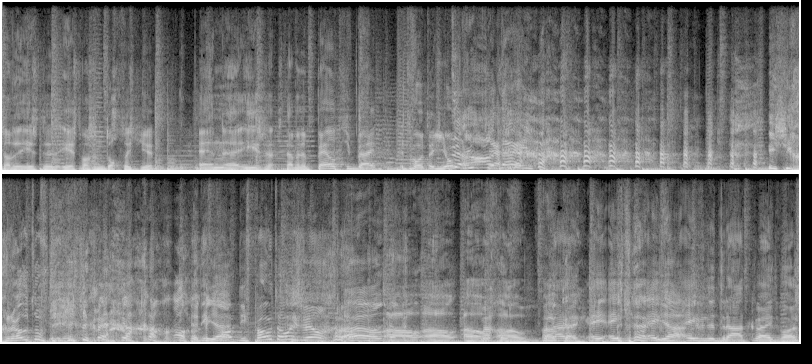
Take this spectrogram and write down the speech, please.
Ze hadden eerst, de, eerst was een dochtertje. En eh, hier staat met een pijltje bij. Het wordt een jongetje. Ja, nee. Is hij groot of niet? Ja, die, fo- die foto is wel groot. Oh, oh, oh, oh, maar goed, oh. ik even, even, Ja. even de draad kwijt was.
